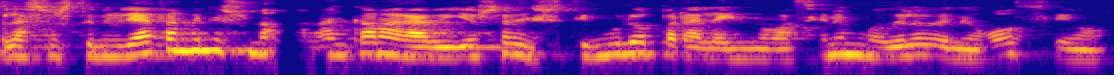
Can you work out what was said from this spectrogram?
la sostenibilidad también es una palanca maravillosa de estímulo para la innovación en modelo de negocio.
